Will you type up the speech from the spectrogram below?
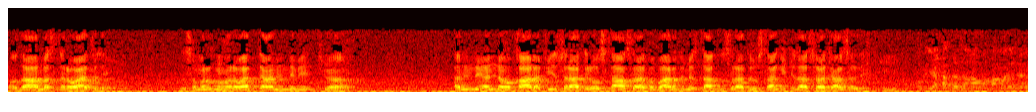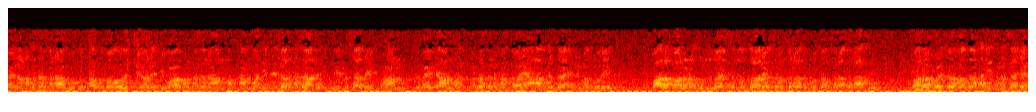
اور دا نست روایت دے۔ سمرت مہ روایت عن النبی ان انه قال في صلاه الوسطى صلاه مبارك مستاق صلاه الوسطى کی جدا صلاه عصر دے۔ حدثنا محمد بن غيلان حدثنا ابو ابو داود وابو عن محمد بن بن عن زبيد عن الحمداني عن عبد الله بن مسعود. قال قال رسول الله صلى الله عليه وسلم صلاه الوسطى صلاه العصر۔ قال ابو هذا حديثنا صحيح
